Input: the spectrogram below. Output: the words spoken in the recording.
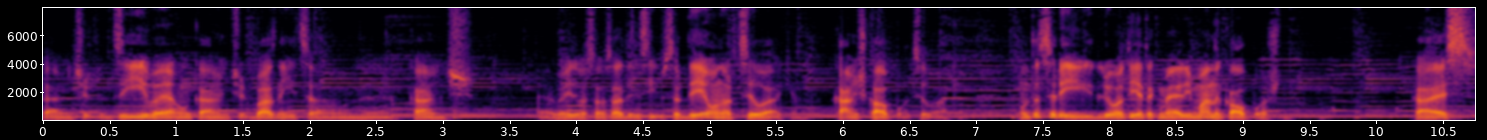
kā viņš ir dzīvē, un kā viņš ir baznīcā, un kā viņš veido savas attiecības ar Dievu un ar cilvēkiem, kā viņš kalpo cilvēkiem. Un tas arī ļoti ietekmē arī mana kalpošanu. Kā es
